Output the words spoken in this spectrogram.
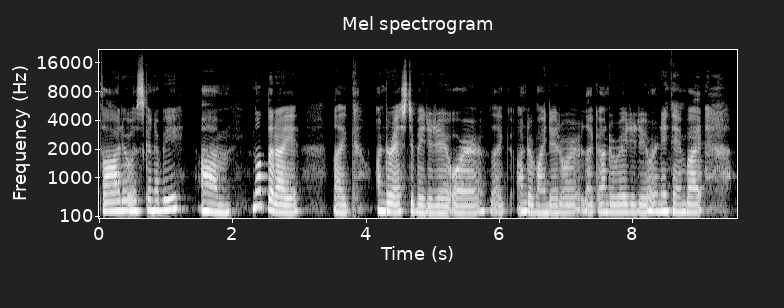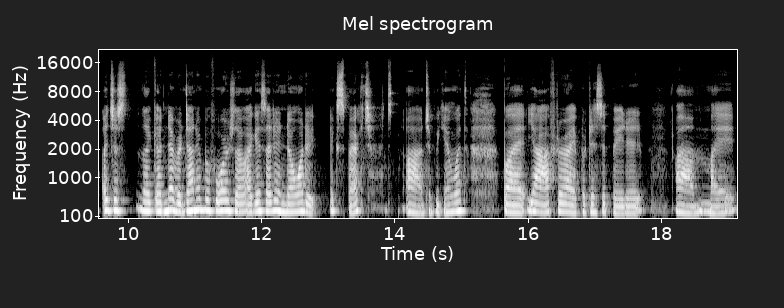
thought it was gonna be. Um, not that I like underestimated it or like undermined it or like underrated it or anything but i just like i'd never done it before so i guess i didn't know what to expect uh, to begin with. But yeah after i participated um, my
